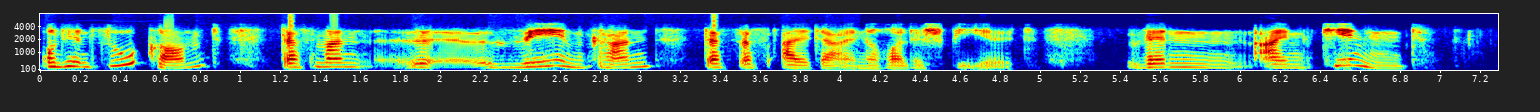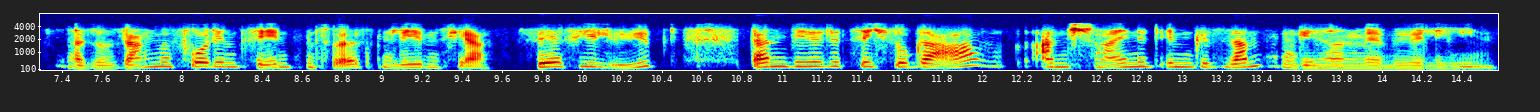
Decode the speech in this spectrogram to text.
Und hinzu kommt, dass man äh, sehen kann, dass das Alter eine Rolle spielt. Wenn ein Kind also sagen wir vor dem 10., 12. Lebensjahr, sehr viel übt, dann bildet sich sogar anscheinend im gesamten Gehirn mehr Myelin.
